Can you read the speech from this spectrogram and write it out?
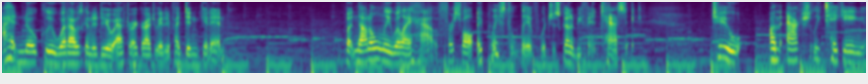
I had no clue what I was going to do after I graduated if I didn't get in. But not only will I have, first of all, a place to live, which is going to be fantastic. Two, I'm actually taking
